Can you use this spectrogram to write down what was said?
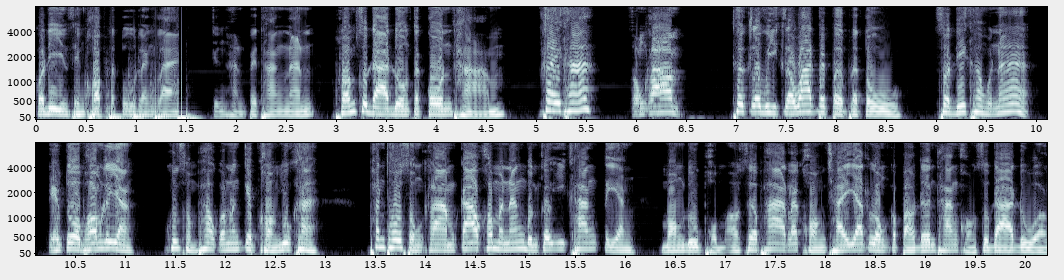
ก็ได้ยินเสียงเคาะประตูแรงๆ จึงหันไปทางนั้น พร้อมสุดาดวงตะโกนถาม ใครคะ สงคราม เธอกระวีกระวาดไปเปิดประตู สวัสดีค่ะหัวหน้า เตรียมตัวพร้อมหรือยัง คุณสมเภากำลังเก็บของอยู่ค่ะ พันโทสงครามก้าวเข้ามานั่งบนเก้าอี้ข้างเตียง มองดูผมเอาเสื้อผ้าและของใช้ยัดลงกระเป๋าเดินทางของสุดาดวง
